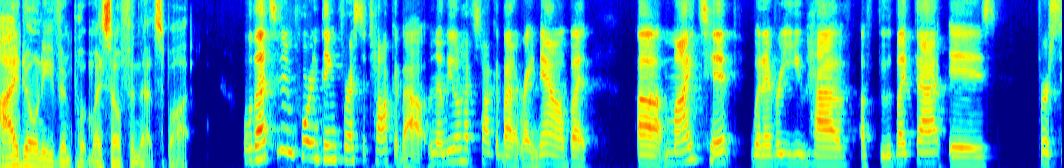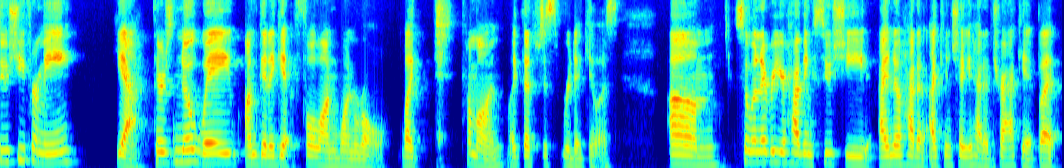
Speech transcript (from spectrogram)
I don't even put myself in that spot. Well, that's an important thing for us to talk about. And then we don't have to talk about it right now, but uh, my tip whenever you have a food like that is for sushi for me, Yeah, there's no way I'm gonna get full on one roll. Like, come on, like that's just ridiculous. Um, so whenever you're having sushi, I know how to I can show you how to track it, but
